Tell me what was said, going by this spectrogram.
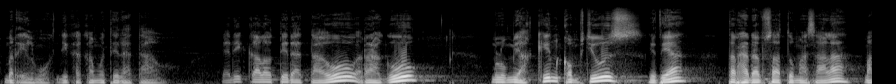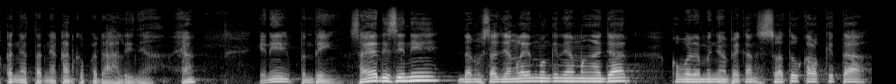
berilmu, jika kamu tidak tahu. Jadi kalau tidak tahu, ragu, belum yakin, confused gitu ya terhadap suatu masalah, makanya tanyakan kepada ahlinya ya. Ini penting. Saya di sini dan ustaz yang lain mungkin yang mengajar kemudian menyampaikan sesuatu kalau kita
